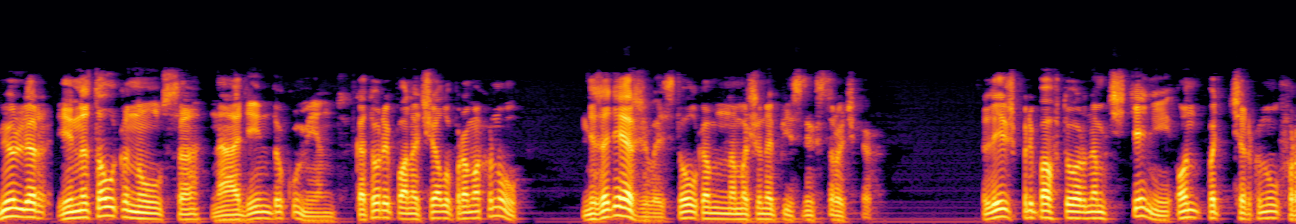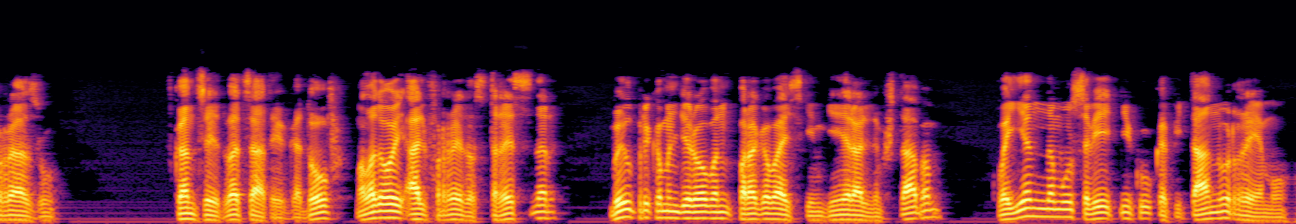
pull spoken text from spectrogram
Мюллер и натолкнулся на один документ, который поначалу промахнул, не задерживаясь толком на машинописных строчках. Лишь при повторном чтении он подчеркнул фразу. В конце 20-х годов молодой Альфредо Стресснер был прикомандирован Парагвайским генеральным штабом к военному советнику капитану Рему.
